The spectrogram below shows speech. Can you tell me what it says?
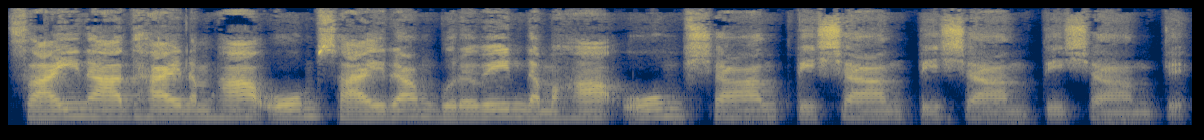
సాయినాథాయ నమ. ఓం సాయిరాం గురవే నమ. ఓం శాంతి శాంతి శాంతి శాంతి.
